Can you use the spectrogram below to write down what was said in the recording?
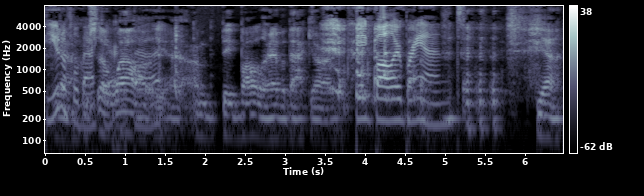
beautiful Yeah, backyard. So, wow, yeah, I'm a big baller. I have a backyard. Big baller brand. yeah.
